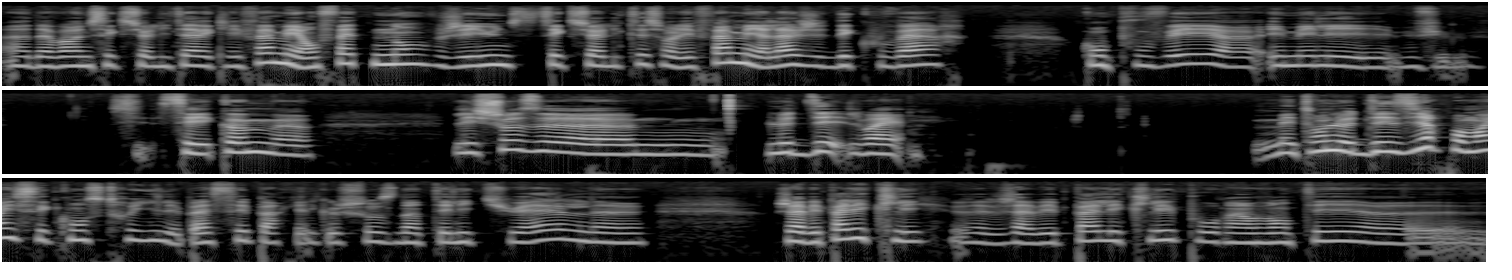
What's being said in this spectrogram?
d'avoir une sexualité avec les femmes. Et en fait, non, j'ai eu une sexualité sur les femmes et là, j'ai découvert qu'on pouvait aimer les vulves. C'est comme les choses. Euh, le ouais. mettons, le désir, pour moi, il s'est construit, il est passé par quelque chose d'intellectuel. Euh, j'avais pas les clés. J'avais pas les clés pour inventer euh,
